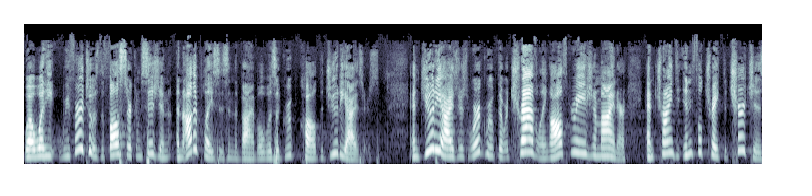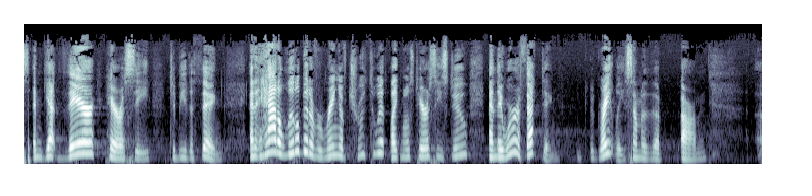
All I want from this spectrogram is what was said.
Well, what he referred to as the false circumcision in other places in the Bible was a group called the Judaizers. And Judaizers were a group that were traveling all through Asia Minor and trying to infiltrate the churches and get their heresy to be the thing. And it had a little bit of a ring of truth to it, like most heresies do, and they were affecting greatly some of the um, uh,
